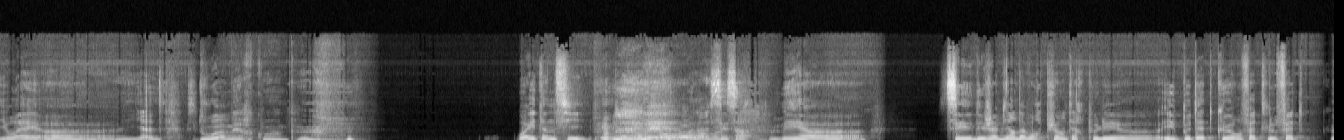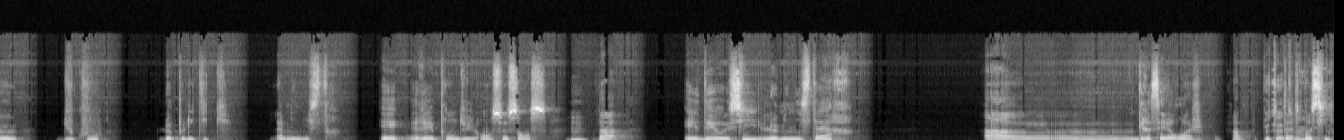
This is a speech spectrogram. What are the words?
il- Ouais, euh, il y a Doux amer, quoi, un peu. wait and see. voilà, ouais. c'est ça. Mais euh, c'est déjà bien d'avoir pu interpeller. euh, et peut-être que, en fait, le fait que, du coup, le politique, la ministre, ait répondu en ce sens, Mm. va aider aussi le ministère à euh, graisser les rouages. Enfin, Peut-être. peut-être ouais. aussi.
